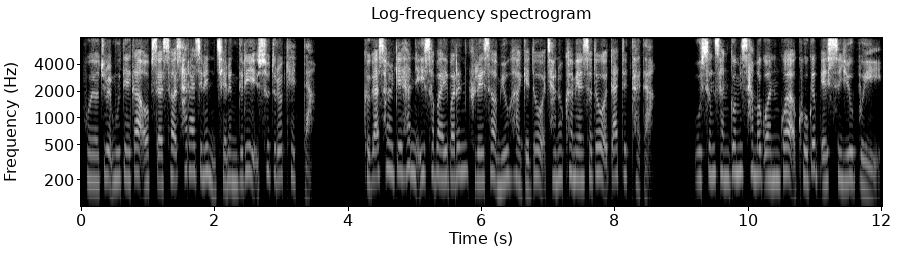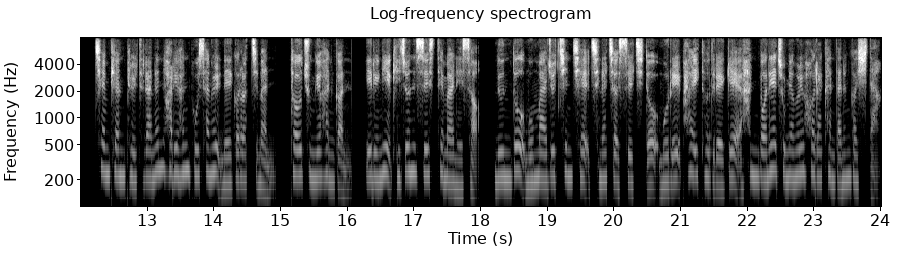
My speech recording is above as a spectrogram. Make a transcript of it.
보여줄 무대가 없어서 사라지는 재능들이 수두룩했다. 그가 설계한 이 서바이벌은 그래서 묘하게도 잔혹하면서도 따뜻하다. 우승 상금 3억 원과 고급 SUV, 챔피언 벨트라는 화려한 보상을 내걸었지만 더 중요한 건 1링이 기존 시스템 안에서 눈도 못 마주친 채 지나쳤을지도 모를 파이터들에게 한 번의 조명을 허락한다는 것이다.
